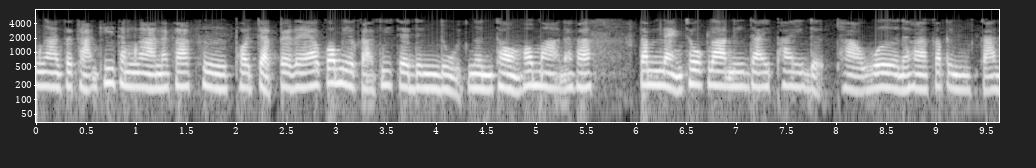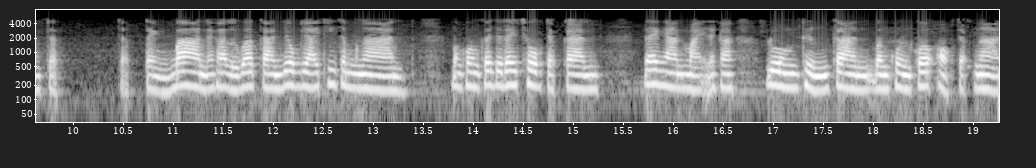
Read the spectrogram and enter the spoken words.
ำงานสถานที่ทำงานนะคะ คือพอจัดไปแล้วก็มีโอกาสที่จะดึงดูดเงินทองเข้ามานะคะตำแหน่งโชคลาภนี้ได้ไพ่เดอะทาวเวอร์นะคะ ก็เป็นการจัดจัดแต่งบ้านนะคะ หรือว่าการโยกย้ายที่ทำงาน บางคนก็จะได้โชคจากการได้งานใหม่นะคะ รวมถึงการบางคนก็ออกจากงาน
